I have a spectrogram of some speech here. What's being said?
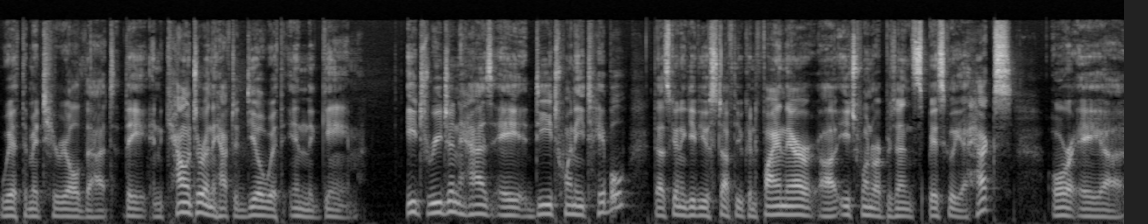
with the material that they encounter and they have to deal with in the game. Each region has a D20 table that's going to give you stuff that you can find there. Uh, each one represents basically a hex or a uh,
